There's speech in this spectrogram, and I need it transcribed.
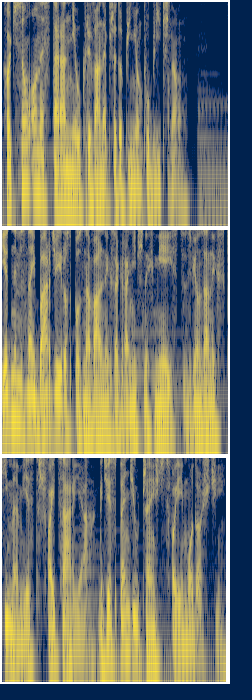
choć są one starannie ukrywane przed opinią publiczną. Jednym z najbardziej rozpoznawalnych zagranicznych miejsc związanych z Kimem jest Szwajcaria, gdzie spędził część swojej młodości.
